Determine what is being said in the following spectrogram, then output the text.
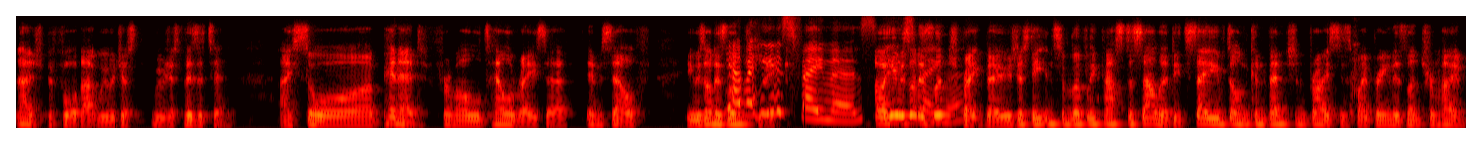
no, just before that, we were just, we were just visiting. I saw Pinhead from old Hellraiser himself. He was on his yeah lunch but he break. is famous Oh, he was on his lunch break though. He was just eating some lovely pasta salad. He'd saved on convention prices by bringing his lunch from home.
